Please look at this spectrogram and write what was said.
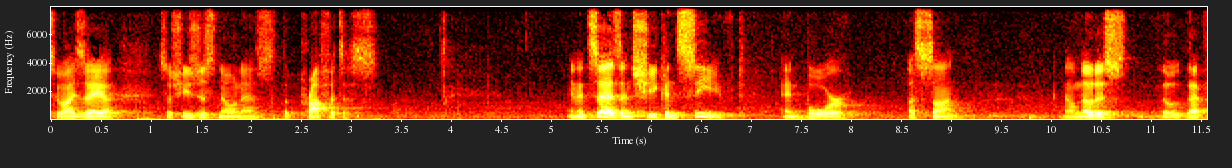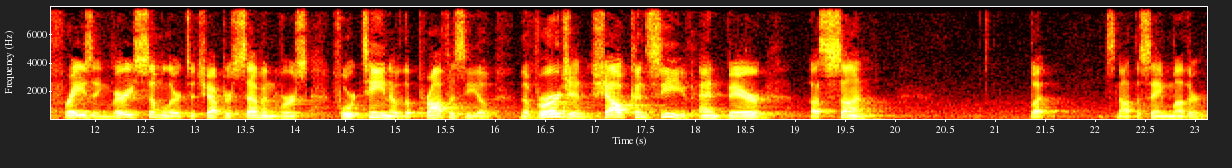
to Isaiah. So she's just known as the prophetess. And it says, And she conceived and bore a son. Now, notice that phrasing, very similar to chapter 7, verse 14 of the prophecy of the virgin shall conceive and bear a son. But it's not the same mother.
